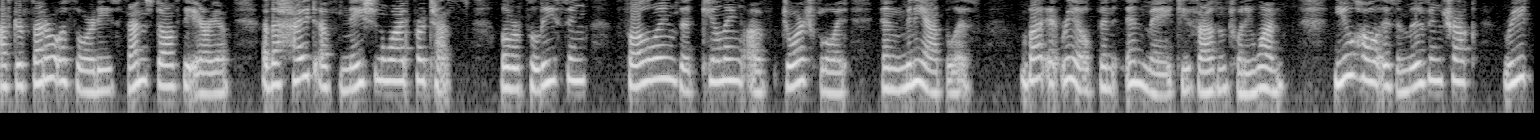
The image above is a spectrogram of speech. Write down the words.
after federal authorities fenced off the area at the height of nationwide protests over policing following the killing of George Floyd in Minneapolis, but it reopened in May 2021. U-Haul is a moving truck, re-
